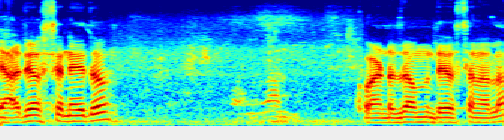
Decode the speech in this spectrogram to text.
ಯಾವ ದೇವಸ್ಥಾನ ಇದು? ಕೊಂಡದಮ್ಮ ದೇವಸ್ಥಾನ ಅಲ್ಲ?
